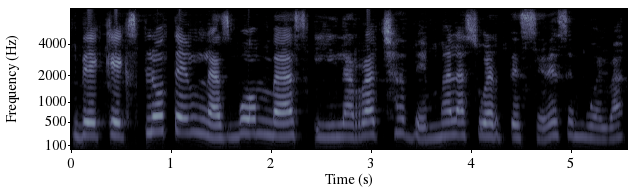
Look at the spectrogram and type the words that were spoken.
de que exploten las bombas y la racha de mala suerte se desenvuelva,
